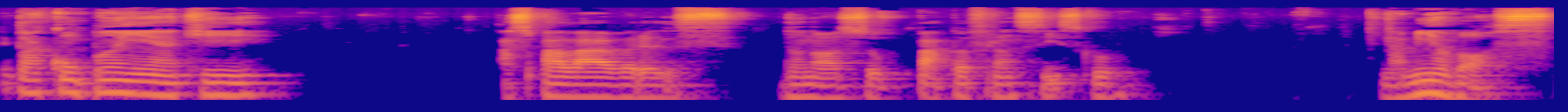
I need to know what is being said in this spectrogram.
Então acompanhem aqui as palavras do nosso Papa Francisco na minha voz.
